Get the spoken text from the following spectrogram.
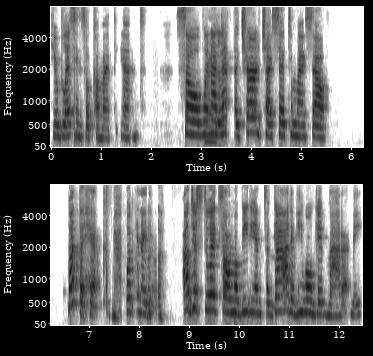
your blessings will come at the end. So when I left the church, I said to myself, what the heck? What can I do? I'll just do it so I'm obedient to God and He won't get mad at me.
